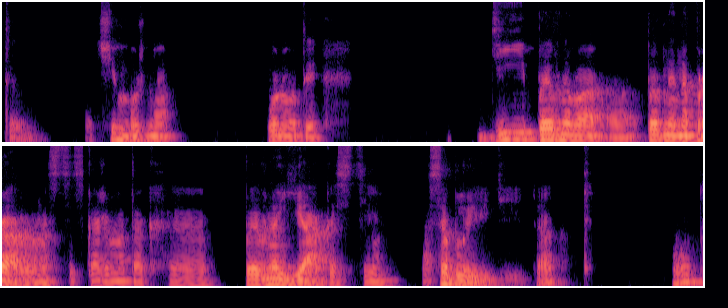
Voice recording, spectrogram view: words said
то чим можна виконувати дії певного, е, певної направленості, скажімо так, е, певної якості, особливі дії, так? От,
